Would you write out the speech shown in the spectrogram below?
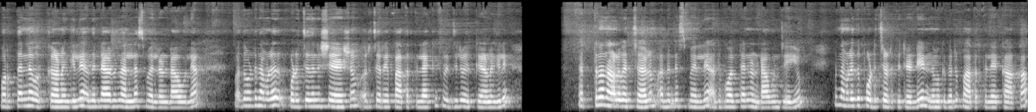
പുറത്ത് തന്നെ വെക്കുകയാണെങ്കിൽ അതിന്റെ ആ ഒരു നല്ല സ്മെല്ലുണ്ടാവില്ല അപ്പോൾ അതുകൊണ്ട് നമ്മൾ പൊടിച്ചതിന് ശേഷം ഒരു ചെറിയ പാത്രത്തിലാക്കി ഫ്രിഡ്ജിൽ വെക്കുകയാണെങ്കിൽ എത്ര നാൾ വെച്ചാലും അതിന്റെ സ്മെല്ല് അതുപോലെ തന്നെ ഉണ്ടാവുകയും ചെയ്യും. ഇപ്പം നമ്മളിത് പൊടിച്ചെടുത്തിട്ടുണ്ട്. നമുക്കിതൊരു പാത്രത്തിലേക്കാക്കാം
